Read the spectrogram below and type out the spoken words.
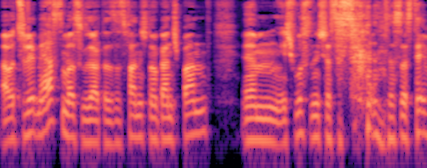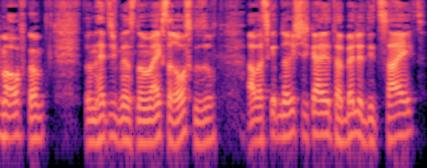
Aber zu dem ersten, was du gesagt hast, das fand ich noch ganz spannend. Ähm, ich wusste nicht, dass das, dass das Thema aufkommt, sondern hätte ich mir das nochmal extra rausgesucht. Aber es gibt eine richtig geile Tabelle, die zeigt,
